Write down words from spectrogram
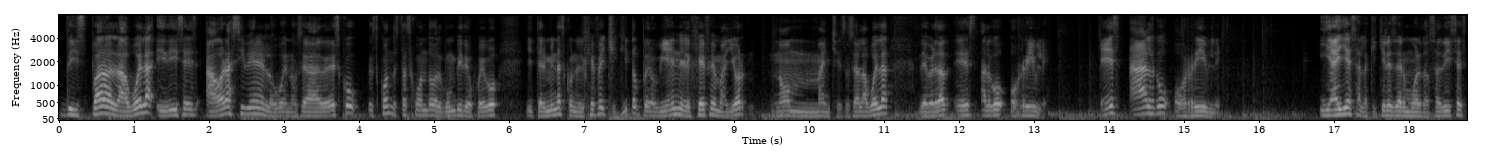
dispara la abuela y dices, ahora sí viene lo bueno. O sea, es, es, cuando estás jugando algún videojuego y terminas con el jefe chiquito, pero viene el jefe mayor. No manches. O sea, la abuela de verdad es algo horrible. Es algo horrible. Y a ella es a la que quieres ver muerta. O sea, dices,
